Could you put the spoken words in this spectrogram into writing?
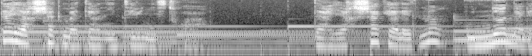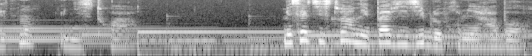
Derrière chaque maternité, une histoire. Derrière chaque allaitement ou non-allaitement, une histoire. Mais cette histoire n'est pas visible au premier abord.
